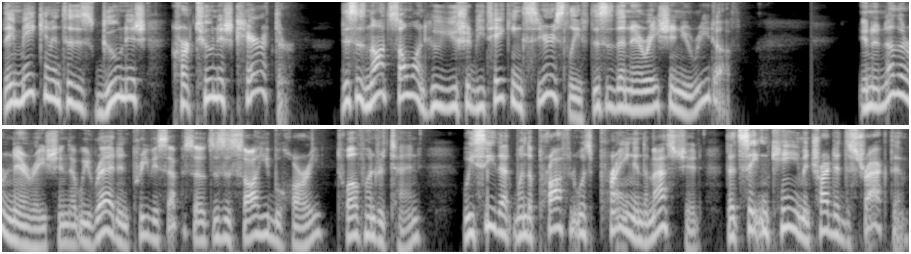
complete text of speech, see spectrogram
They make him into this goonish, cartoonish character. This is not someone who you should be taking seriously if this is the narration you read of. In another narration that we read in previous episodes, this is Sahih Bukhari 1210, we see that when the Prophet was praying in the masjid, that Satan came and tried to distract him,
